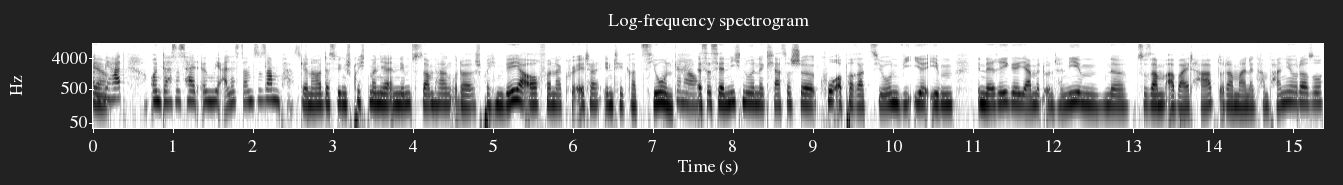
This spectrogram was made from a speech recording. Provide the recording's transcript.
irgendwie hat und dass es halt irgendwie alles dann zusammenpasst. Genau, deswegen spricht man ja in dem Zusammenhang oder sprechen wir ja auch von der Creator-Integration. Genau. Es ist ja nicht nur eine klassische Kooperation, wie ihr eben in der Regel ja mit Unternehmen eine Zusammenarbeit habt oder mal eine Kampagne oder so,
